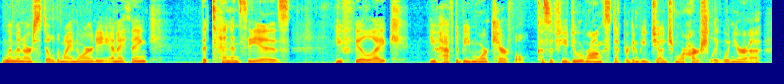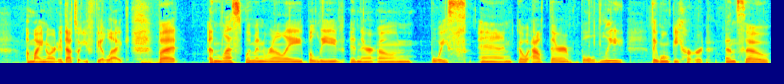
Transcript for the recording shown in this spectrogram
women are still the minority and i think the tendency is you feel like you have to be more careful because if you do a wrong step, you're going to be judged more harshly when you're a, a minority. That's what you feel like. Mm-hmm. But unless women really believe in their own voice and go out there boldly, they won't be heard. And so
